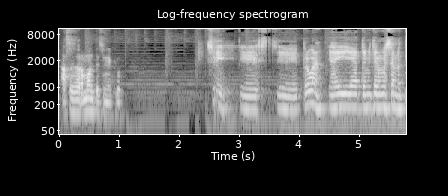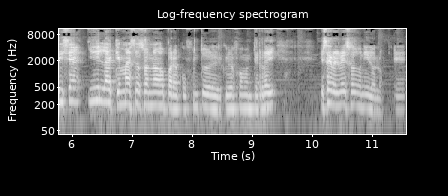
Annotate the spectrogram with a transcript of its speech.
a César Montes en el club. Sí, este, pero bueno, ahí ya también tenemos esta noticia. Y la que más ha sonado para el conjunto del Club de Monterrey es el regreso de un ídolo. Eh,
